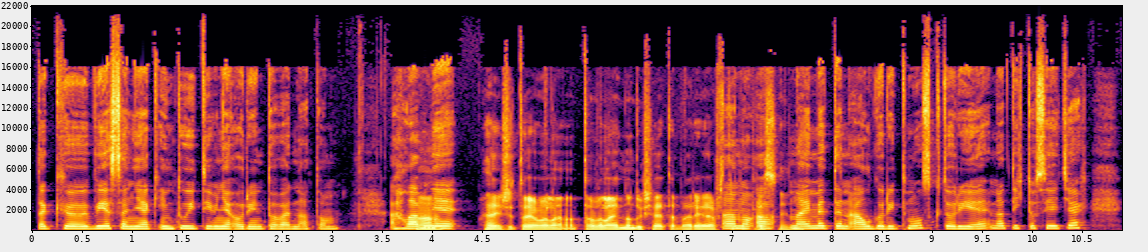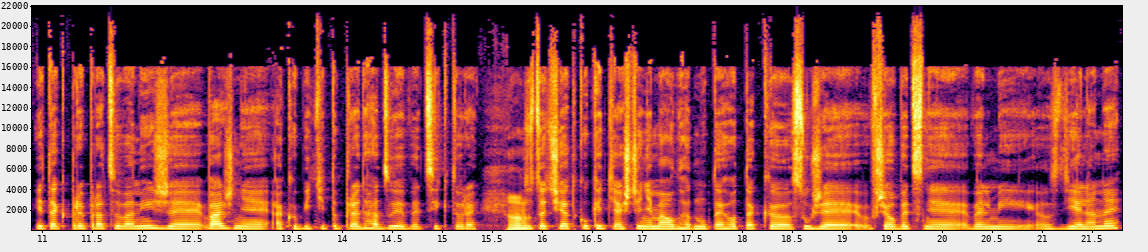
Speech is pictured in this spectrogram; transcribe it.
tak e, vie sa nejak intuitívne orientovať na tom. A hlavne... Hej, že to je oveľa, to oveľa jednoduchšia je tá bariéra vstupu, Áno, presne. a no. najmä ten algoritmus, ktorý je na týchto sieťach, je tak prepracovaný, že vážne akoby ti to predhadzuje veci, ktoré Áno. zo začiatku, keď ťa ešte nemá odhadnutého, tak e, sú že všeobecne veľmi zdieľané.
